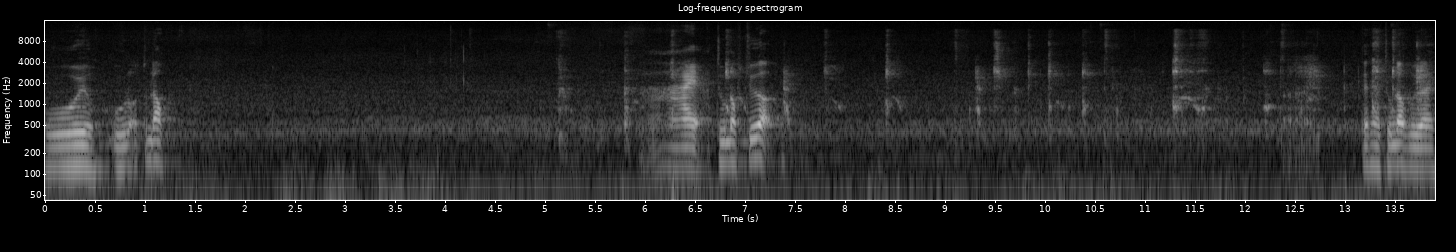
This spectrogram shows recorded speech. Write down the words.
Ui u nó tôi đọc hai chúng chưa? Tên hai chúng đọc rồi đây.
